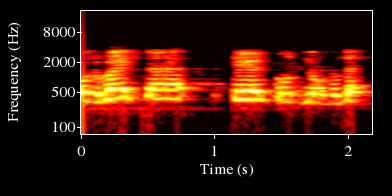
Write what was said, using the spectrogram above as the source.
on the right side, the tariff's going to be on the left.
